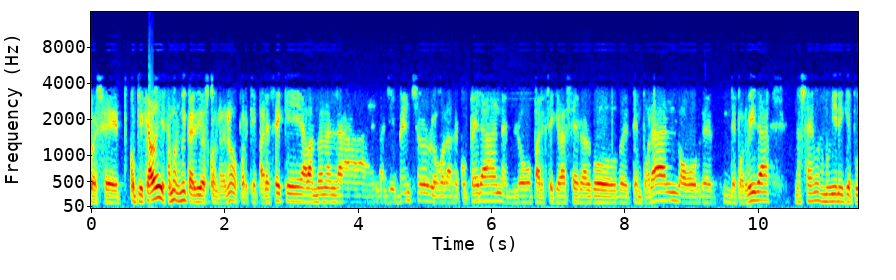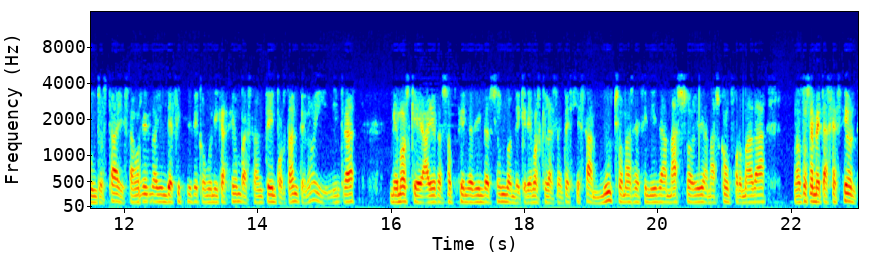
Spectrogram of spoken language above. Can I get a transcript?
pues eh, complicado y estamos muy perdidos con Renault, porque parece que abandonan la, la joint venture, luego la recuperan, luego parece que va a ser algo temporal o de, de, por vida. No sabemos muy bien en qué punto está y estamos viendo ahí un déficit de comunicación bastante importante, ¿no? Y mientras vemos que hay otras opciones de inversión donde creemos que la estrategia está mucho más definida, más sólida, más conformada. Nosotros en Metagestión,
